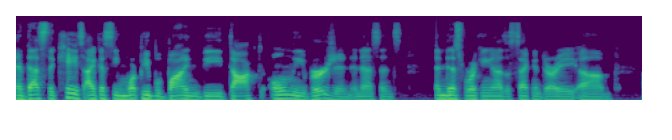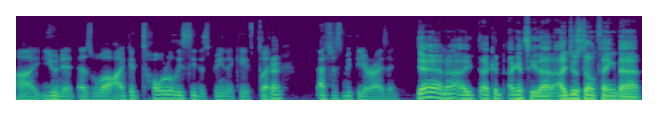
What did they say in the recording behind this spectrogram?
And if that's the case, I could see more people buying the docked only version in essence, and this working as a secondary um, uh, unit as well. I could totally see this being the case, but okay. that's just me theorizing. Yeah, no, I, I could I can see that. I just don't think that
